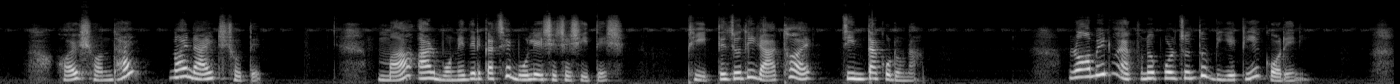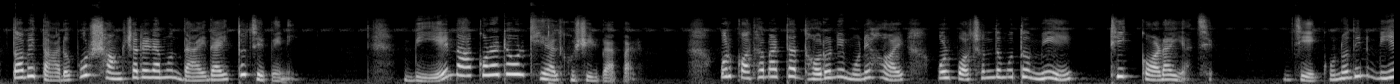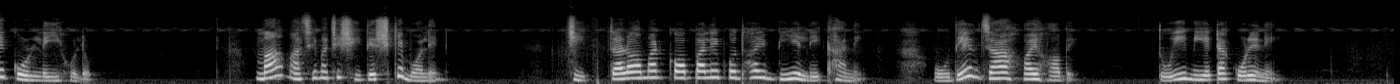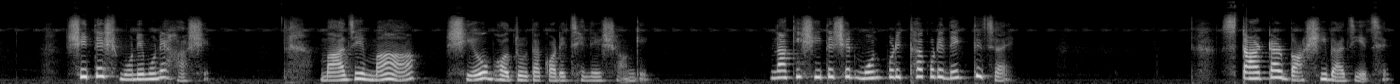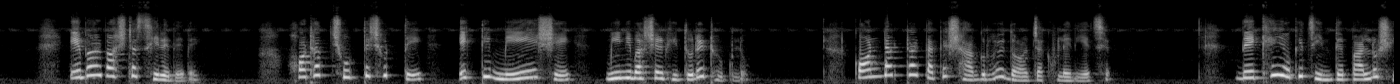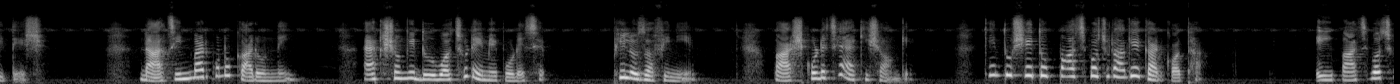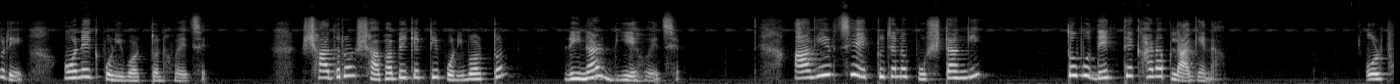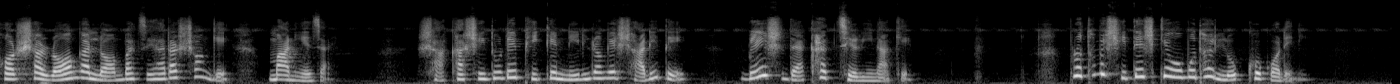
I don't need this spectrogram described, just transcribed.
হয় সন্ধ্যায়, নয় নাইট শোতে। মা আর বোনেদের কাছে বলে এসেছে সীতেশ ফিরতে যদি রাত হয়, চিন্তা করো না। রমেনও এখনও পর্যন্ত বিয়ে টিয়ে করেনি। তবে তার ওপর সংসারের এমন দায় দায়িত্ব চেপে চেপেনি। বিয়ে না করাটা ওর খেয়াল খুশির ব্যাপার। ওর কথাবার্তার ধরনে মনে হয় ওর পছন্দ মতো মেয়ে ঠিক করাই আছে। যে কোনো দিন বিয়ে করলেই হলো। মা মাঝে মাঝে সীতেশকে বলেন চিত্রারও আমার কপালে বোধহয় বিয়ে লেখা নেই। ওদের যা হয় হবে। তুই বিয়েটা করে নে। সীতেশ মনে মনে হাসে। মা যে মা সেও ভদ্রতা করে ছেলের সঙ্গে। নাকি সীতেশের মন পরীক্ষা করে দেখতে চায়? স্টার্টার বাঁশি বাজিয়েছে। এবার বাসটা ছেড়ে দেবে। হঠাৎ ছুটতে ছুটতে একটি মেয়ে এসে মিনিবাসের ভিতরে ঢুকলো। কন্ডাক্টর তাকে সাগ্রহে দরজা খুলে দিয়েছে। দেখেই ওকে চিনতে পারল সীতেশ। না চিনবার কোনো কারণ নেই। একসঙ্গে দু বছর এমএ পড়েছে, ফিলোসফি নিয়ে। পাশ করেছে একই সঙ্গে। কিন্তু সে তো পাঁচ বছর আগেকার কথা। এই পাঁচ বছরে অনেক পরিবর্তন হয়েছে। সাধারণ স্বাভাবিক একটি পরিবর্তন, রিনার বিয়ে হয়েছে। আগের চেয়ে একটু যেন পুষ্টাঙ্গী তবু দেখতে খারাপ লাগে না। ওর ফর্সা রং আর লম্বা চেহারার সঙ্গে মানিয়ে যায়। শাখা সিঁদুরে ফিকে নীল রঙের শাড়িতে বেশ দেখাচ্ছে রিনাকে। প্রথমে সীতেশকে ও বোধহয় লক্ষ্য করেনি।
